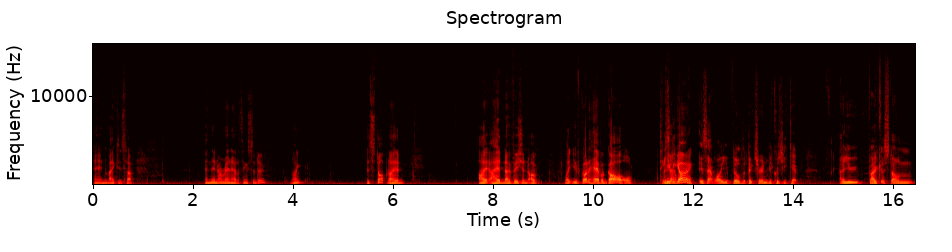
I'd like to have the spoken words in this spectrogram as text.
and making stuff. And then I ran out of things to do. Like, it stopped. I had, I, I had no vision of, like, you've got to have a goal to Is keep that- you going. Is that why you filled the picture in because you kept? Are you focused on?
